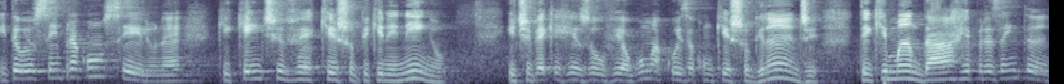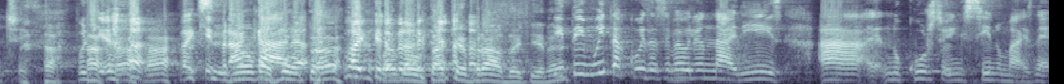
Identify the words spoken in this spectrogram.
Então eu sempre aconselho, né, que quem tiver queixo pequenininho e tiver que resolver alguma coisa com queixo grande, tem que mandar representante, porque vai quebrar Senão a cara, vai voltar, vai quebrar vai voltar quebrado aqui, né? E tem muita coisa, você vai olhando nariz, a- no curso eu ensino mais, né?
